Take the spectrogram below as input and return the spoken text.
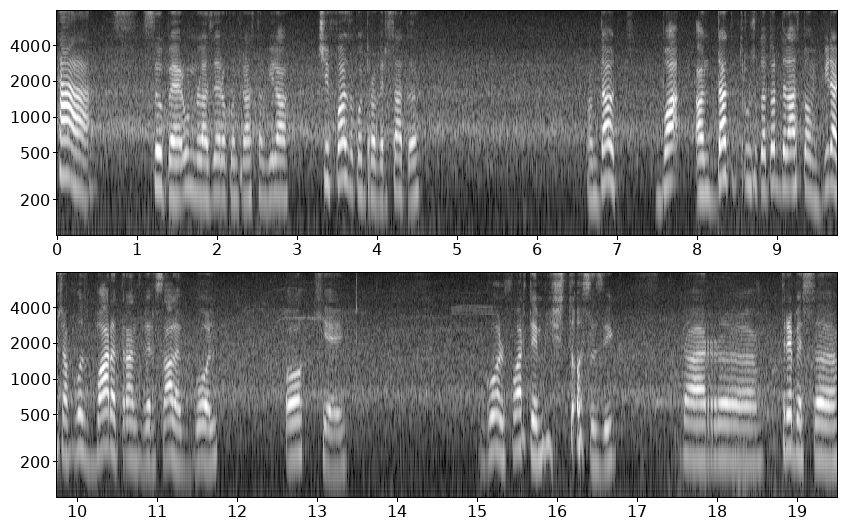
Super, 1 la 0 contra Aston Villa. Ce fază controversată. Am dat, ba, am dat într-un jucător de la Aston Villa și a fost bară transversală, gol. Ok. Gol foarte mișto, să zic. Dar uh, trebuie să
